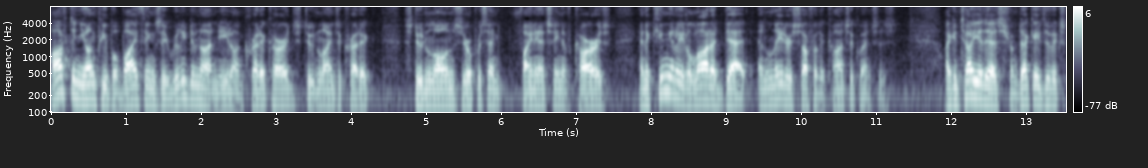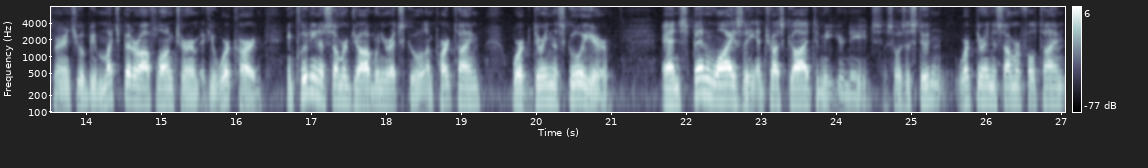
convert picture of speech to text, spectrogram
Often young people buy things they really do not need on credit cards, student lines of credit, student loans, 0% financing of cars, and accumulate a lot of debt and later suffer the consequences. I can tell you this from decades of experience you will be much better off long term if you work hard, including a summer job when you're at school and part time work during the school year, and spend wisely and trust God to meet your needs. So, as a student, work during the summer full time,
